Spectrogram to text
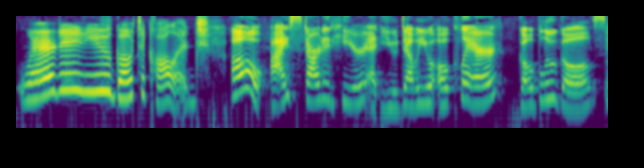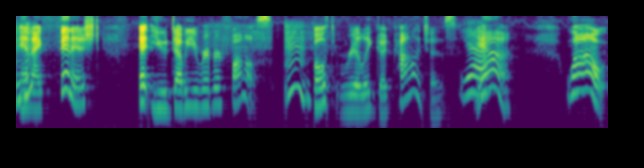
Where did you go to college? Oh, I started here at UW Eau Claire, go Blugolds, and mm-hmm. I finished at UW River Falls. Mm. Both really good colleges. Yeah. Yeah. Wow.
